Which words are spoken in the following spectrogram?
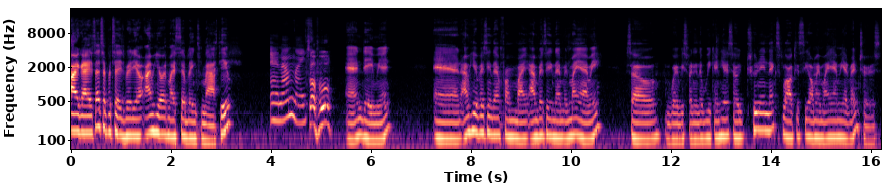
Alright guys, that's it for today's video. I'm here with my siblings Matthew And I'm nice. What's up, fool? and Damien. And I'm here visiting them from my I'm visiting them in Miami. So I'm going to be spending the weekend here. So tune in next vlog to see all my Miami adventures.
